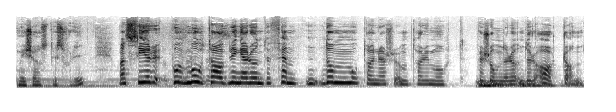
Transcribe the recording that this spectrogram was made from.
med könsdysfori. Man ser på mottagningar under fem, de mottagningar som tar emot personer under 18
